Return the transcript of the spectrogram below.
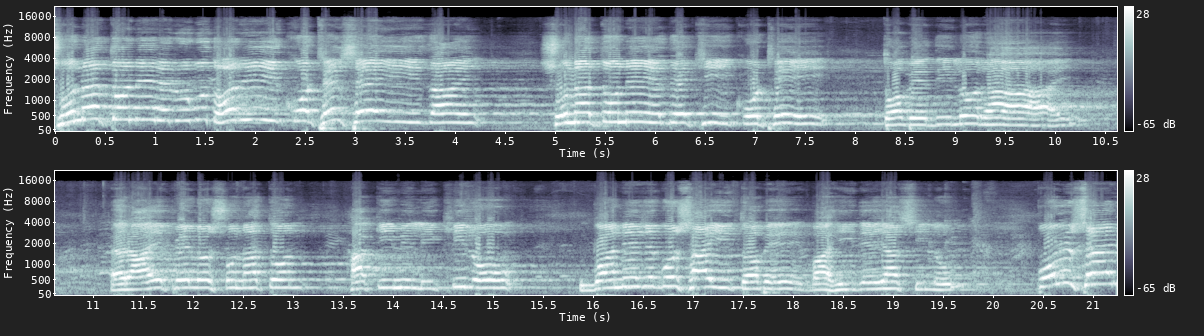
সনাতনের রূপ ধরি কোঠে সেই যায়, সনাতনে দেখি কোঠে তবে দিল রায়। রায় পেল সনাতন, হাকিম লিখিল, গণেশ গোসাই তবে বাহিরে আসিল। পলসার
